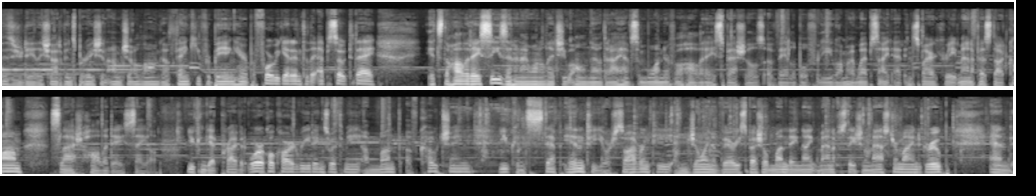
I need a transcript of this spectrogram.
This is your daily shot of inspiration. I'm Joe Longo. Thank you for being here. Before we get into the episode today, it's the holiday season, and I want to let you all know that I have some wonderful holiday specials available for you on my website at inspirecreatemanifest.com slash holiday sale. You can get private oracle card readings with me, a month of coaching. You can step into your sovereignty and join a very special Monday night manifestation mastermind group. And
